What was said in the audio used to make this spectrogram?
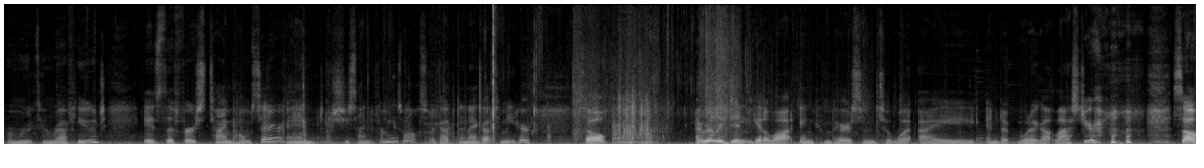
from Roots and Refuge. It's the first time homesteader and she signed it for me as well. So I got and I got to meet her. So I really didn't get a lot in comparison to what I end up what I got last year. so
